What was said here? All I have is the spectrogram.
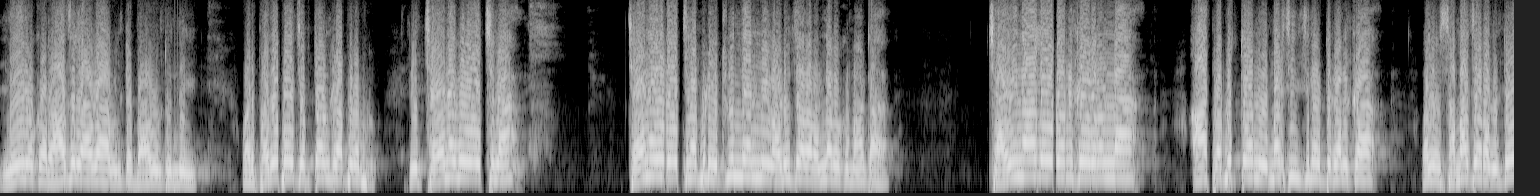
నేను ఒక రాజులాగా ఉంటే బాగుంటుంది. వాడు పదే పదే చెప్తా ఉంటారు అప్పుడప్పుడు. నేను చైనా కూడా వచ్చిన చైనా కూడా వచ్చినప్పుడు ఎట్లుంది అని మేము అడుగుతా వారు అన్నారు ఒక మాట. చైనాలో కనుక ఎవరన్నా ఆ ప్రభుత్వాన్ని విమర్శించినట్టు కనుక వాళ్ళకి సమాచారం ఉంటే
